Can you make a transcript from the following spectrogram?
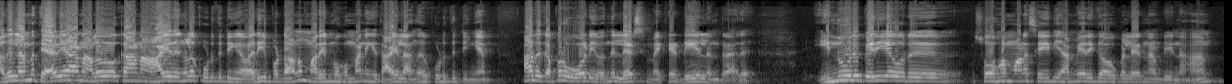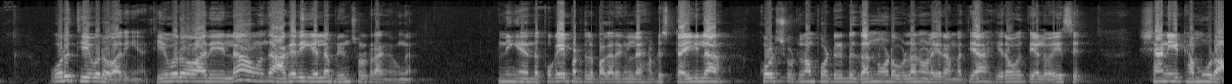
அது இல்லாமல் தேவையான அளவுக்கான ஆயுதங்களை கொடுத்துட்டீங்க. வரி போட்டாலும் மறைமுகமாக நீங்கள் தாய்லாந்துக்கு கொடுத்துட்டீங்க. அதுக்கப்புறம் ஓடி வந்து லெட்ஸ் மேக் ஏ டீல்ன்றாரு இன்னொரு பெரிய ஒரு சோகமான செய்தி அமெரிக்காவுக்குள்ள என்ன அப்படின்னா ஒரு தீவிரவாதிங்க. தீவிரவாதியெல்லாம் வந்து அகதிகள் அப்படின்னு சொல்கிறாங்க அவங்க நீங்கள் இந்த புகைப்படத்தில் பார்க்குறீங்களே அப்படி ஸ்டைலாக கோட் ஷூட்லாம் போட்டுக்கிட்டு கன்னோட உள்ள நுழையிறான் பார்த்தியா இருபத்தி ஏழு வயசு. ஷனி டமுரா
